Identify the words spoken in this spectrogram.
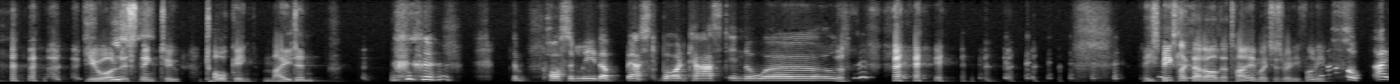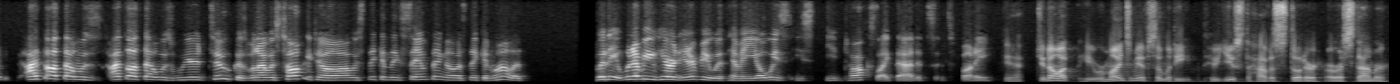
you are listening to Talking Maiden. the, possibly the best podcast in the world. he speaks like that all the time, which is really funny. Oh, I I thought that was I thought that was weird too because when I was talking to him, I was thinking the same thing. I was thinking, wow, it's when it, whenever you hear an interview with him, he always he talks like that. It's it's funny. Yeah. Do you know what? He reminds me of somebody who used to have a stutter or a stammer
